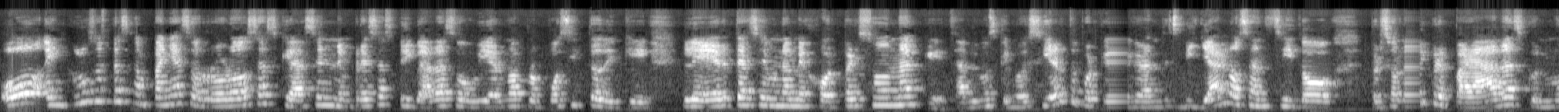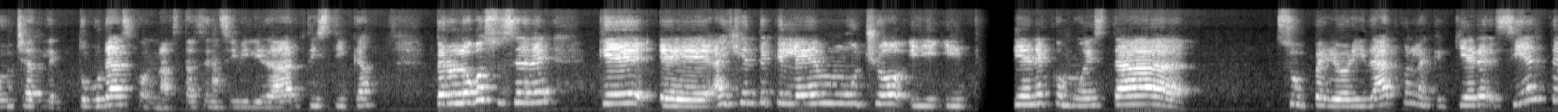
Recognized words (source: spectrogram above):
o incluso estas campañas horrorosas que hacen empresas privadas o gobierno a propósito de que leer te hace una mejor persona, que sabemos que no es cierto porque grandes villanos han sido personas preparadas, con muchas lecturas, con hasta sensibilidad artística, pero luego sucede que eh, hay gente que lee mucho y tiene como esta superioridad con la que quiere, siente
